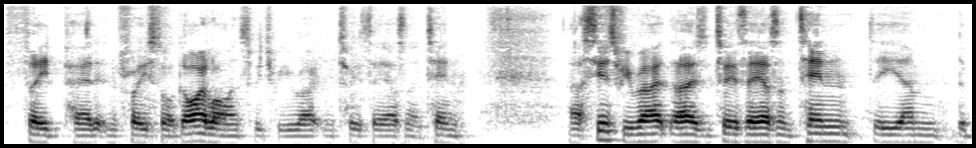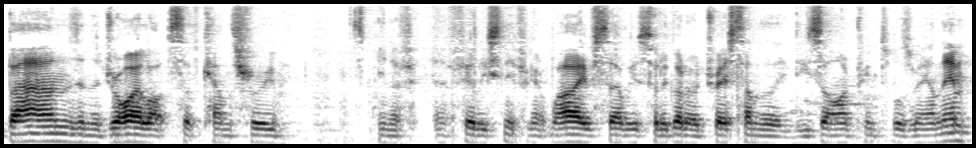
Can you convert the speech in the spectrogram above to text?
feed pad and freestall guidelines, which we wrote in 2010. Uh, since we wrote those in 2010, the um, the barns and the dry lots have come through in a, a fairly significant wave. So we've sort of got to address some of the design principles around them.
